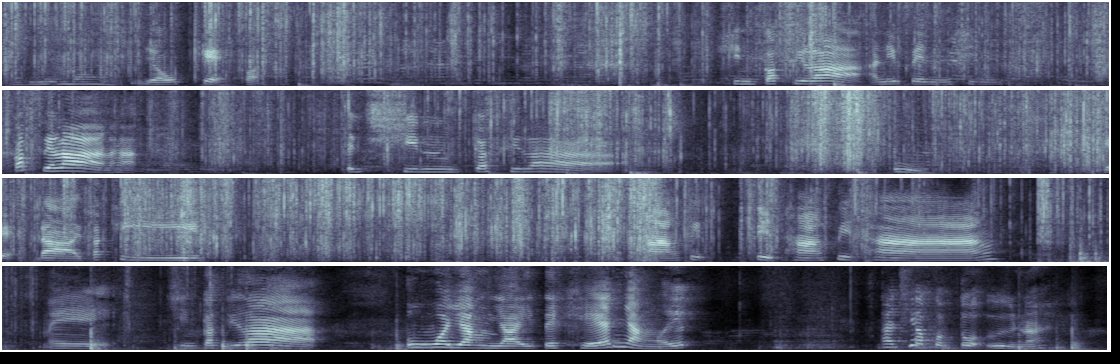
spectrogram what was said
เราเล่นบ้างเดี๋ยวแกะก่อน ชินก็ซิล่า อันนี้เป็นชินก็ซิล่านะฮะ เป็นชินก็ซิล่า อู้แกะได้สักที หางติดติดหางติดหาง นี่ ชินก็ซิล่า ตัวอย่างใหญ่แต่แขนอย่างเล็ก ถ้าเทียบกับตัวอื่นนะ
